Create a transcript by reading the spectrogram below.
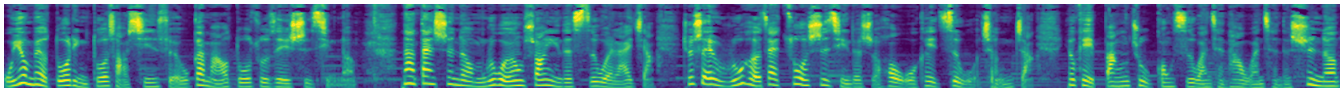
我又没有多领多少薪水，我干嘛要多做这些事情呢？那但是呢，我们如果用双赢的思维来讲，就是如何在做事情的时候，我可以自我成长，又可以帮助公司完成它完成的事呢？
